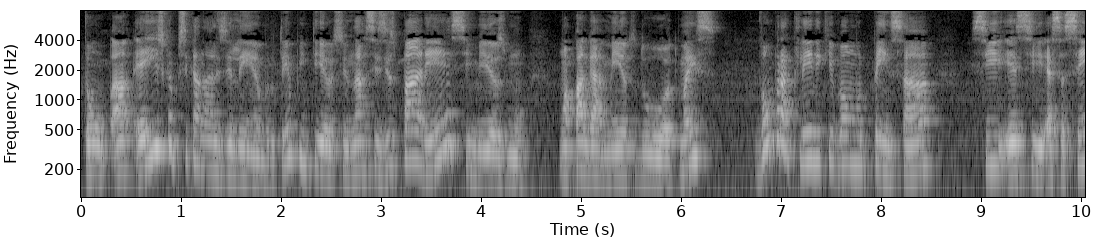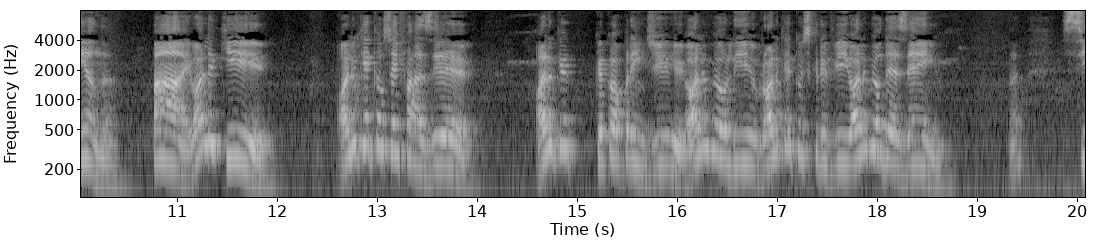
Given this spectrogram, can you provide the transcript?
Então, a, é isso que a psicanálise lembra o tempo inteiro. Assim, o narcisismo parece mesmo um apagamento do outro, mas vamos para a clínica e vamos pensar se esse, essa cena, pai, olha aqui, olha o que, é que eu sei fazer, Olha o que, que, que eu aprendi, olha o meu livro, olha o que, que eu escrevi, olha o meu desenho. Né? Se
